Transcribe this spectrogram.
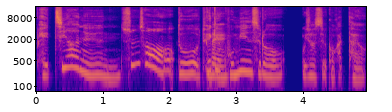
배치하는 순서도 되게 네. 고민스러우셨을 것 같아요.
